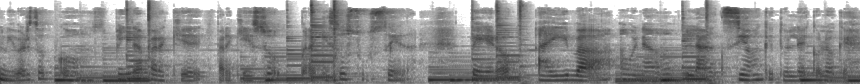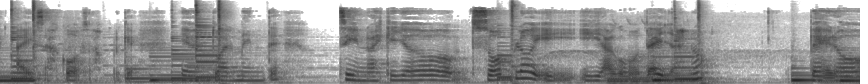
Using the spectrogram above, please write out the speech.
universo conspira para que, para, que eso, para que eso suceda. Pero ahí va aunado la acción que tú le coloques a esas cosas, porque eventualmente, sí, no es que yo soplo y, y hago botellas, ¿no? Pero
